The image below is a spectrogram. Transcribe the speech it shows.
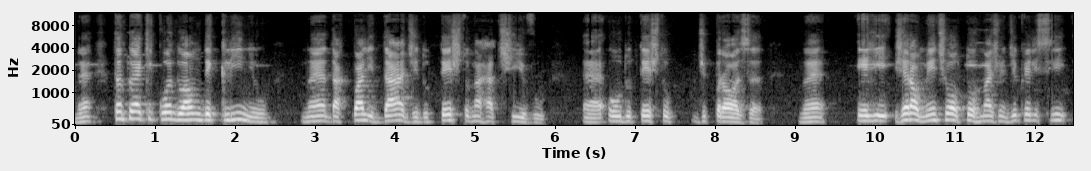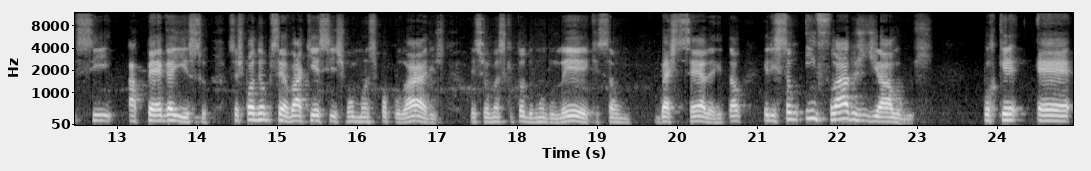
Né? Tanto é que quando há um declínio né, da qualidade do texto narrativo é, ou do texto de prosa, né, ele geralmente o autor mais medíocre ele se, se apega a isso. Vocês podem observar que esses romances populares, esses romances que todo mundo lê, que são best-seller e tal, eles são inflados de diálogos, porque é,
